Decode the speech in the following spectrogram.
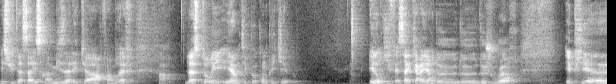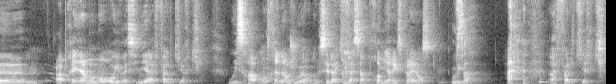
Et suite à ça, il sera mis à l'écart. Enfin bref, Ah. la story est un petit peu compliquée. Et donc, il fait sa carrière de, de- de joueur. Et puis, euh, après, il y a un moment où il va signer à Falkirk, où il sera entraîneur-joueur. Donc, c'est là qu'il a sa première expérience Où Oui. ça? à Falkirk,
